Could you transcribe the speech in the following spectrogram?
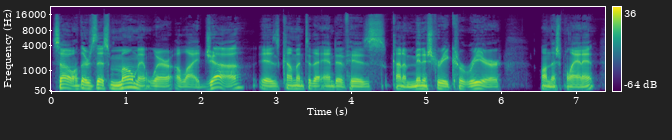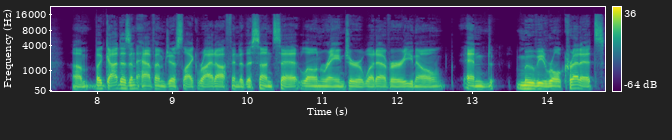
So there's this moment where Elijah is coming to the end of his kind of ministry career on this planet. Um, but God doesn't have him just like ride off into the sunset, Lone Ranger, whatever, you know, and movie roll credits.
